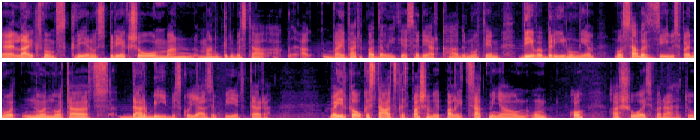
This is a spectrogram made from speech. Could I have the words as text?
Eh, laiks mums skrien uz priekšu un man, man gribas tā, vai vari padalīties arī ar kādu no tiem dieva brīnumiem no savas dzīves vai no, no, no tās darbības, ko Jāzep viera dara? Vai ir kaut kas tāds, kas pašam ir palicis atmiņā un, un o, ar šo es varētu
